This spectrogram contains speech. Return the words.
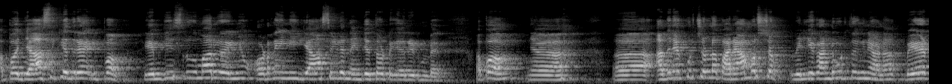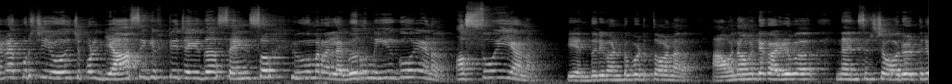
അപ്പോൾ ജാസിക്കെതിരെ ഇപ്പം എം ജി ശ്രീകുമാർ കഴിഞ്ഞു. ഉടനെ ഇനി ജാസിയുടെ നെഞ്ചത്തോട്ട് കയറിയിട്ടുണ്ട്. അപ്പം അതിനെക്കുറിച്ചുള്ള പരാമർശം വലിയ കണ്ടുപിടുത്തം ഇങ്ങനെയാണ്. വേടനെക്കുറിച്ച് ചോദിച്ചപ്പോൾ ജാസി ഗിഫ്റ്റ് ചെയ്ത് സെൻസ് ഓഫ് ഹ്യൂമർ അല്ല വെറും ഈഗോയാണ് അസൂയയാണ്. എന്തൊരു കണ്ടുപിടുത്തമാണ്. അവനവന്റെ കഴിവിനനുസരിച്ച് ഓരോരുത്തർ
